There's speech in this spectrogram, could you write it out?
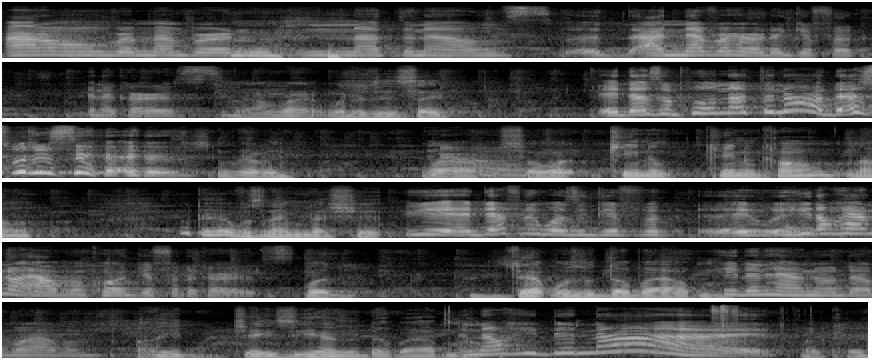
I don't remember n- nothing else. I never heard a gift and a curse. All right. What did it say? It doesn't pull nothing out. That's what it says. Really? Wow. No. So what? Kingdom Kingdom Come? No. What the hell was the name of that shit? Yeah, it definitely was a gift for. It, he don't have no album called Gift for the Curse. Well, that was a double album. He didn't have no double album. Uh, he Jay Z has a double album. No, he did not. Okay.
